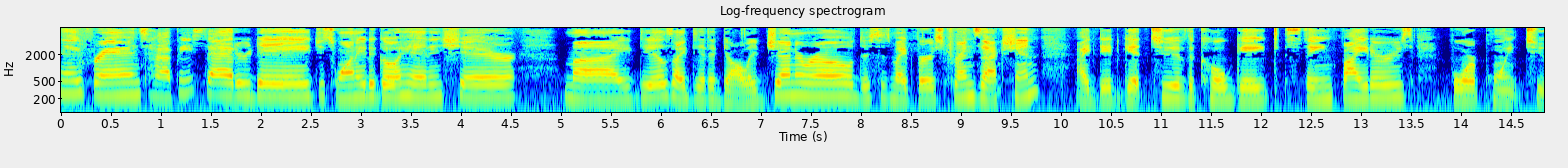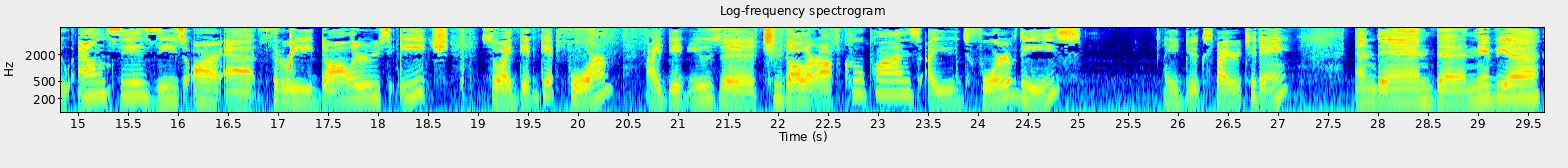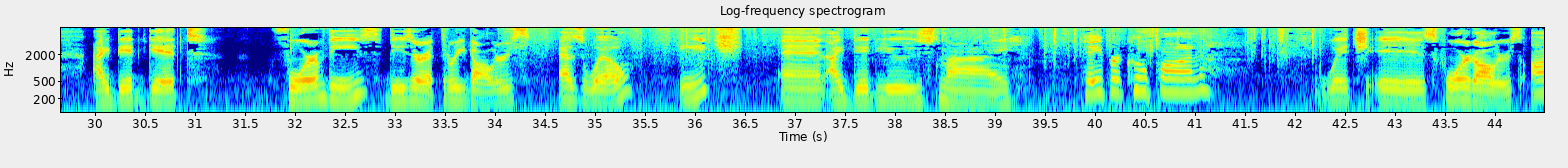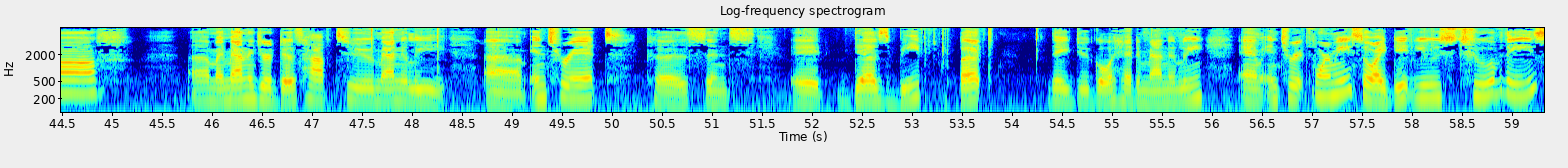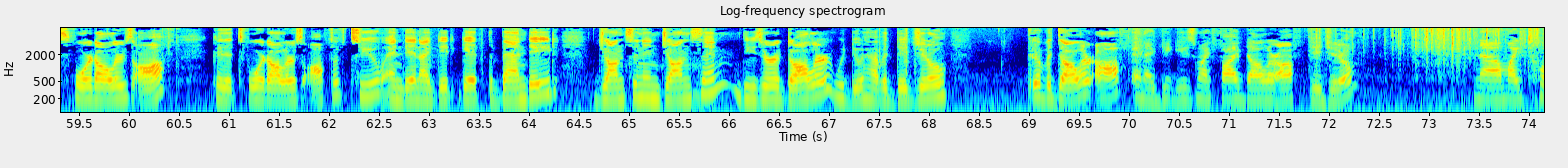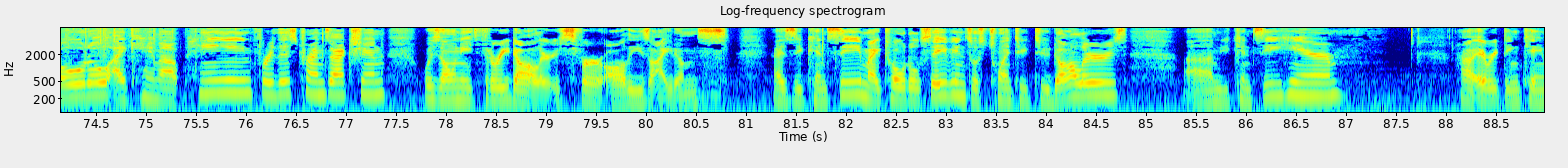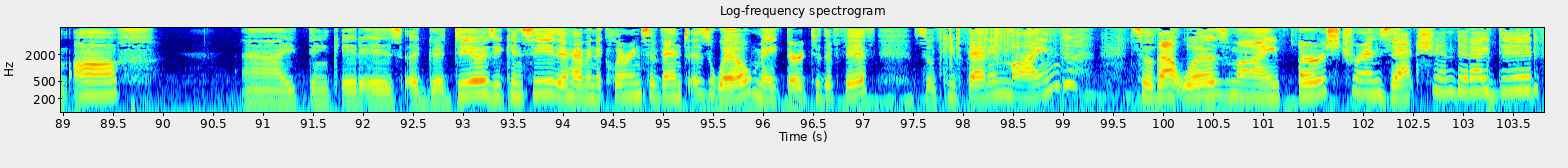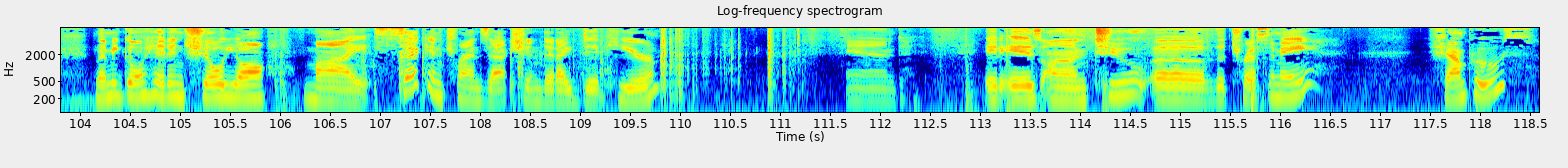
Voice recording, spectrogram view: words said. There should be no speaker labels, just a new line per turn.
Hey friends, happy Saturday. Just wanted to go ahead and share my deals. I did a Dollar General. This is my first transaction. I did get two of the Colgate Stain Fighters, 4.2 ounces. These are at $3 each. So I did get four. I did use a $2 off coupons. I used four of these. They do expire today. And then the Nivea I did get four of these. These are at $3 as well each. And I did use my paper coupon, which is $4 off. Uh, my manager does have to manually um, enter it because since it does beep, but they do go ahead and manually um, enter it for me. So I did use two of these, $4 off because it's $4 off of two. And then I did get the Band-Aid Johnson & Johnson. These are a dollar. We do have a digital of a dollar off. And I did use my $5 off digital. Now, my total I came out paying for this transaction was only $3 for all these items. As you can see, my total savings was $22. Um, you can see here how everything came off. I think it is a good deal. As you can see, they're having a clearance event as well, May 3rd to the 5th. So keep that in mind. So that was my first transaction that I did. Let me go ahead and show y'all my second transaction that I did here and it is on two of the Tresemme shampoos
